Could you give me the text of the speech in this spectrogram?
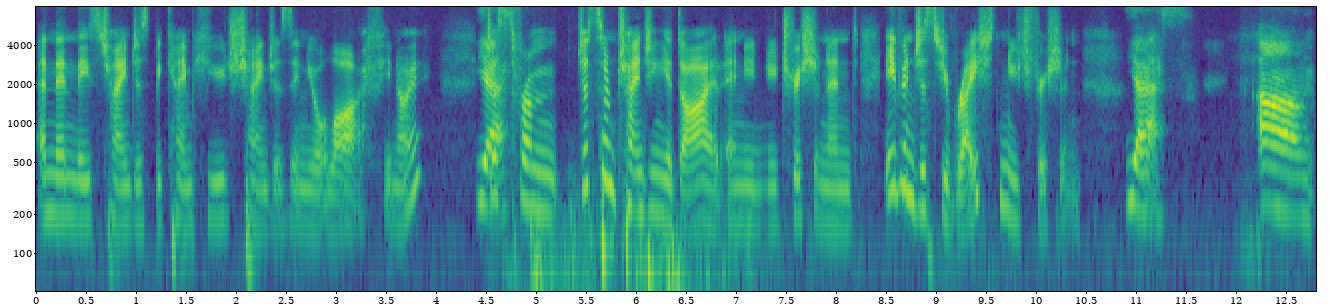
and then these changes became huge changes in your life, you know? yes. Just from just from changing your diet and your nutrition and even just your race nutrition. Yes. Um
